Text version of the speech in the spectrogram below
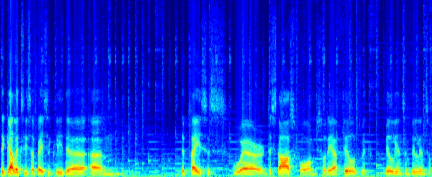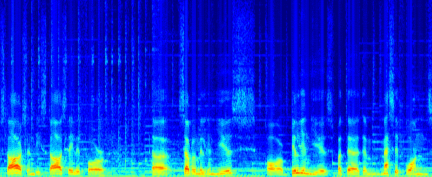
The galaxies are basically the, um, the places where the stars form, so they are filled with billions and billions of stars and these stars they live for uh, several million years or billion years, but the, the massive ones,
